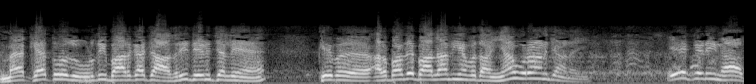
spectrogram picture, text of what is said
میں کیا تو حضور دی بارگاہ چ حاضری دین چلے ہیں کہ ارباں دے بالاں دیاں ودائیاں اڑان جانا یہ کہڑی نات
